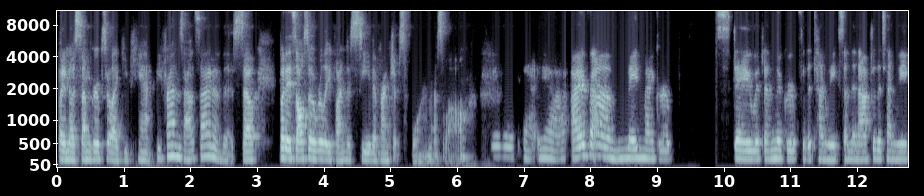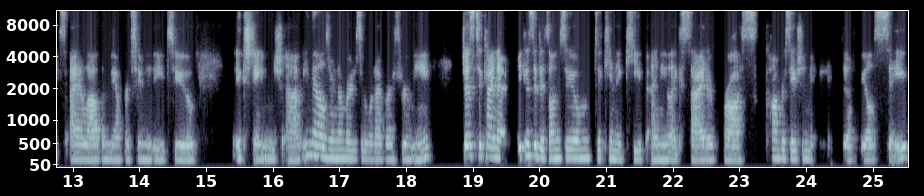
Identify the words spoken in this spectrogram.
but I know some groups are like, you can't be friends outside of this. So, but it's also really fun to see the friendships form as well. Like yeah. I've um, made my group stay within the group for the 10 weeks. And then after the 10 weeks, I allow them the opportunity to exchange um, emails or numbers or whatever through me just to kind of because it is on zoom to kind of keep any like side or cross conversation making it still feel safe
